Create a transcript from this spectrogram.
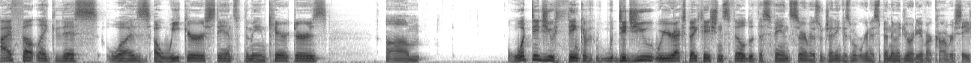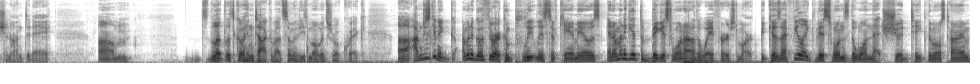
I felt like this was a weaker stance with the main characters. Um, what did you think of? Did you were your expectations filled with this fan service, which I think is what we're going to spend a majority of our conversation on today? Um, let, let's go ahead and talk about some of these moments real quick. Uh, I'm just gonna I'm gonna go through our complete list of cameos, and I'm gonna get the biggest one out of the way first, Mark, because I feel like this one's the one that should take the most time.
